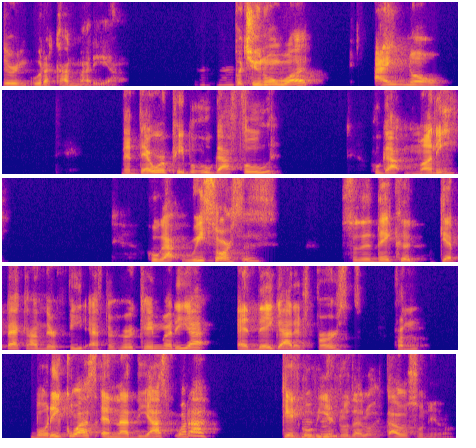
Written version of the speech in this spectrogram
during Huracán Maria. Mm-hmm. But you know what? I know that there were people who got food, who got money, who got resources so that they could get back on their feet after Hurricane Maria, and they got it first from boricuas en la diáspora que el mm-hmm. gobierno de los Estados Unidos.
